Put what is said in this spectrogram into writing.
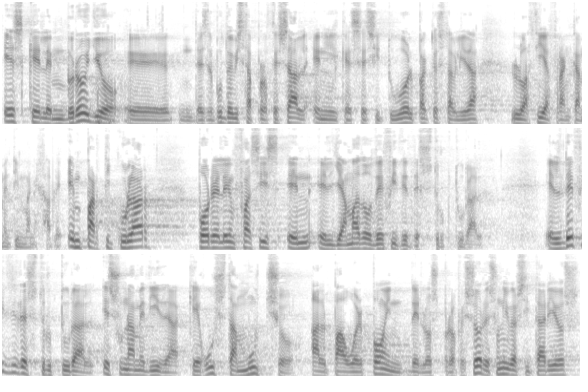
es que el embrollo, eh, desde el punto de vista procesal, en el que se situó el pacto de estabilidad, lo hacía francamente inmanejable. En particular, por el énfasis en el llamado déficit estructural. El déficit estructural es una medida que gusta mucho al PowerPoint de los profesores universitarios,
